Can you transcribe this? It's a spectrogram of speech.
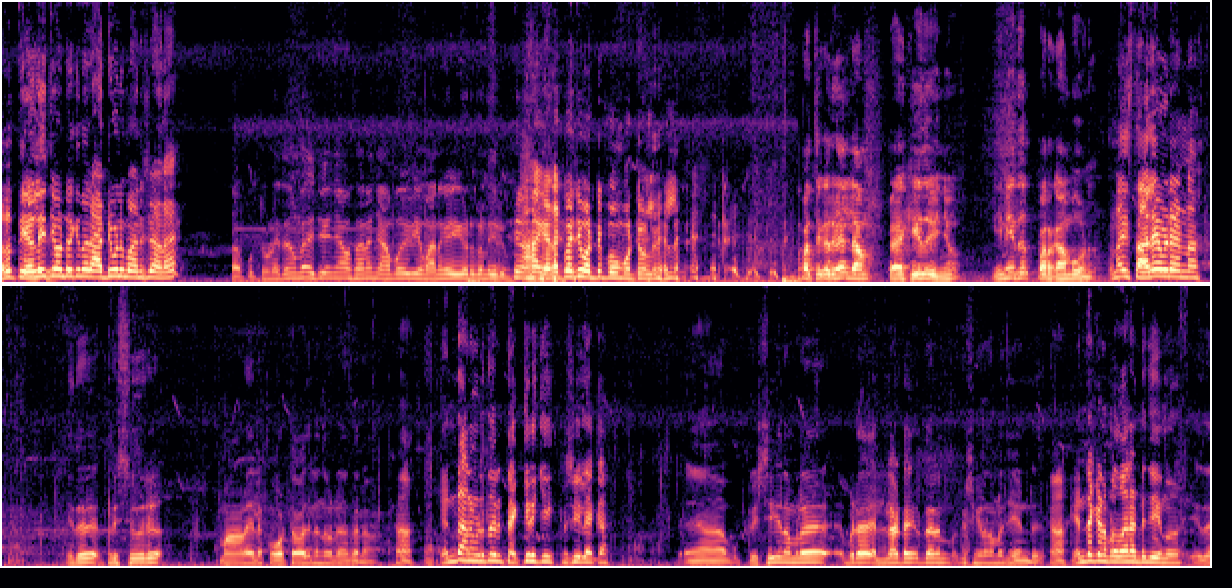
അതെ തെളിയിച്ചുകൊണ്ടിരിക്കുന്ന ഒരു അടിപൊളി മനുഷ്യനാണ്. പുട്ടുപൊളിയിൽ നമ്മൾ കഴിഞ്ഞാൽ അവസാനം ഞാൻ പോയി വിമാനം കൈ എടുക്കേണ്ടി വരും. ആ ഇടയ്ക്ക് വെച്ച് പൊട്ടിപ്പോകും പച്ചക്കറി എല്ലാം. പാക്ക് ചെയ്ത് കഴിഞ്ഞു. ഇനി ഇത് പറക്കാൻ പോവാണ്. എന്നാ ഈ സ്ഥലം എവിടെയാണ് ഇത് തൃശ്ശൂര് മാളയിലെ കോട്ടവാതിൽ എന്ന് പറയുന്ന സ്ഥലമാണ്. എന്താണ് ഇവിടുത്തെ ഒരു ടെക്നിക്ക് കൃഷിയിലേക്ക്? കൃഷി നമ്മൾ ഇവിടെ എല്ലാ തരം കൃഷികളും നമ്മൾ ചെയ്യുന്നുണ്ട്. എന്തൊക്കെയാണ് പ്രധാനമായിട്ടും ചെയ്യുന്നത്? ഇത്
